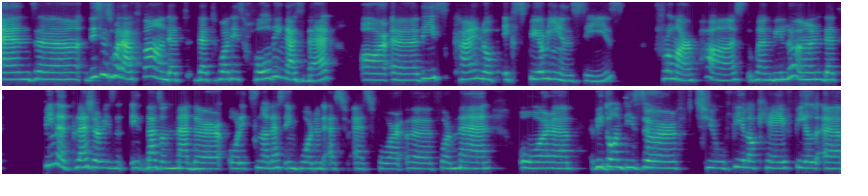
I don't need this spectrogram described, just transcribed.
And uh, this is what i found that that what is holding us back are uh, these kind of experiences from our past when we learn that female pleasure is it doesn't matter or it's not as important as as for uh, for men or um, we don't deserve to feel okay feel uh,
